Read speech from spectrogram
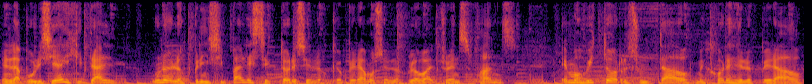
En la publicidad digital, uno de los principales sectores en los que operamos en los Global Trends Funds, hemos visto resultados mejores de lo esperado,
